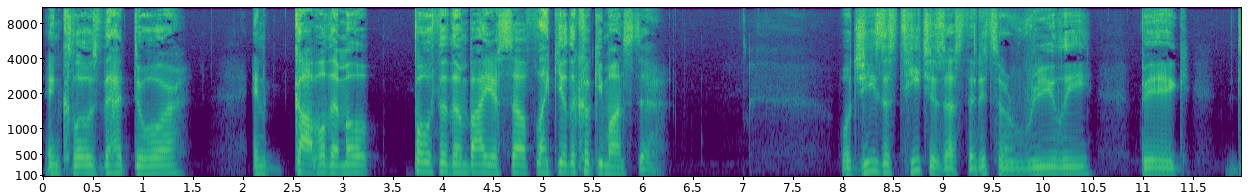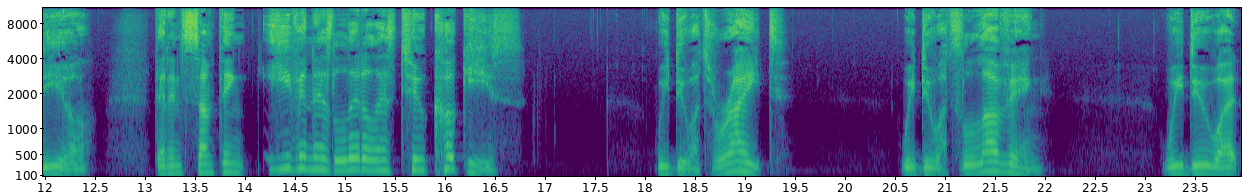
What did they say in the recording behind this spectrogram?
and close that door and gobble them up, both of them by yourself, like you're the cookie monster? Well, Jesus teaches us that it's a really big deal that in something even as little as two cookies, we do what's right. We do what's loving. We do what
